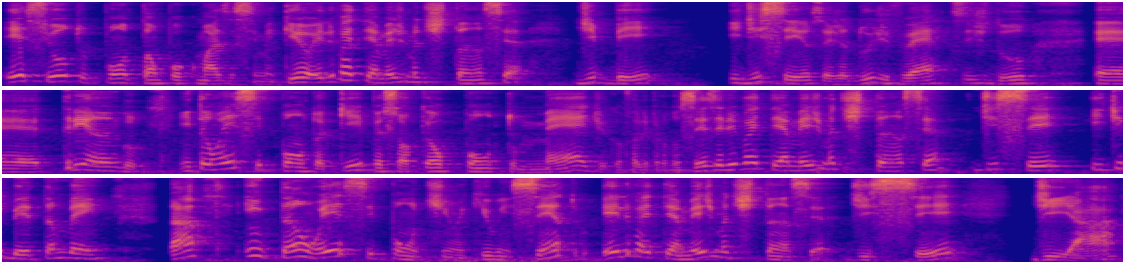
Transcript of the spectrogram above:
Esse outro ponto está um pouco mais acima aqui, ó, ele vai ter a mesma distância de B e de C, ou seja, dos vértices do é, triângulo. Então, esse ponto aqui, pessoal, que é o ponto médio que eu falei para vocês, ele vai ter a mesma distância de C e de B também. Tá? Então, esse pontinho aqui, o incentro, ele vai ter a mesma distância de C, de A,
